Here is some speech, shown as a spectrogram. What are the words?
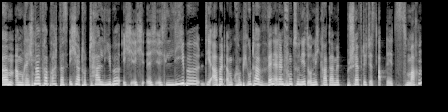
ähm, am Rechner verbracht, was ich ja total liebe. Ich, ich, ich, ich liebe die Arbeit am Computer, wenn er denn funktioniert und nicht gerade damit beschäftigt ist, Updates zu machen.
